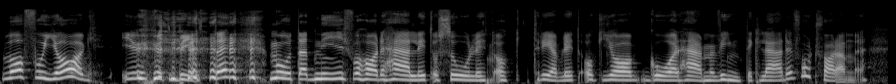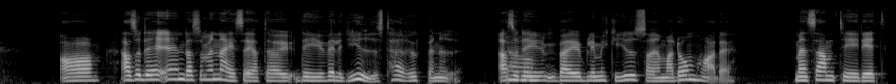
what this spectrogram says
Vad får jag i utbyte mot att ni får ha det härligt och soligt och trevligt och jag går här med vinterkläder fortfarande? Ja, alltså det enda som är nice är att det, har, det är ju väldigt ljust här uppe nu. Alltså Ja. det börjar ju bli mycket ljusare än vad de har det. Men samtidigt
